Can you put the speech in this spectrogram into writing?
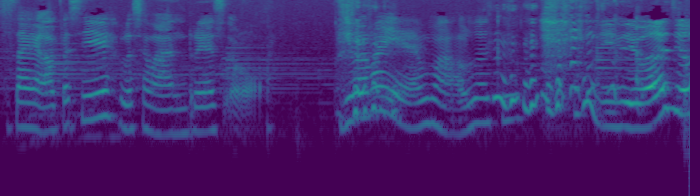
Sayang apa sih lu sama Andres? Oh. Gimana ya malu aku Jadi aja.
